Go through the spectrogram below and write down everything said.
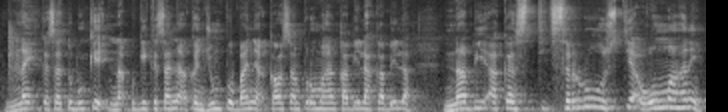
Naik ke satu bukit nak pergi ke sana akan jumpa banyak kawasan perumahan kabilah-kabilah. Nabi akan seru setiap rumah ni.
